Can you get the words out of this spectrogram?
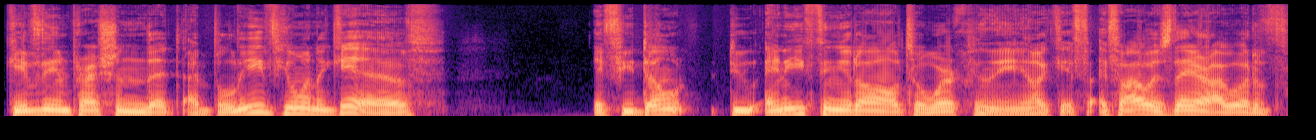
give the impression that I believe you want to give, if you don't do anything at all to work with me, like if, if I was there, I would have,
